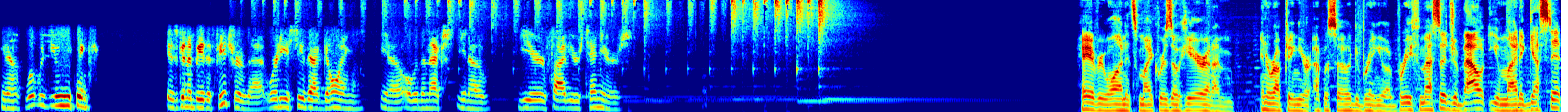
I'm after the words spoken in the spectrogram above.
you know, what would you think is going to be the future of that? Where do you see that going, you know, over the next, you know, year, five years, 10 years? Hey everyone, it's Mike Rizzo here, and I'm interrupting your episode to bring you a brief message about, you might have guessed it,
